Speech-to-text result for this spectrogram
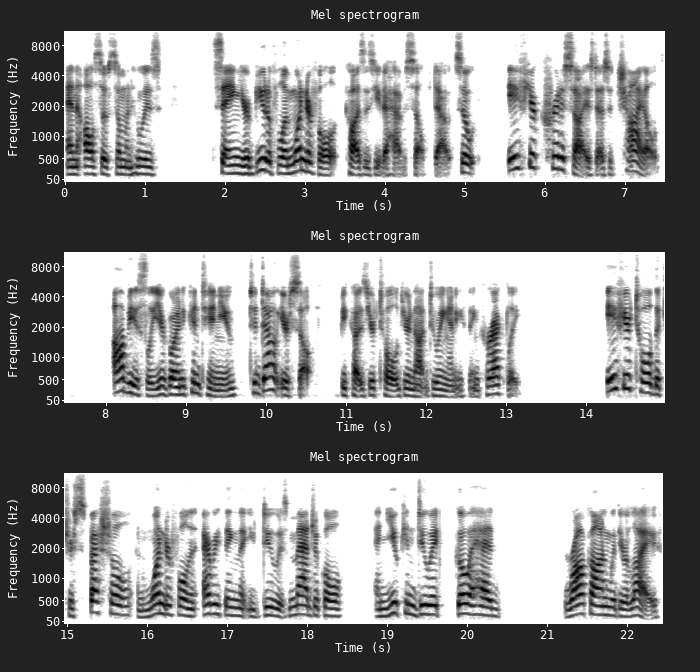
and also someone who is saying you're beautiful and wonderful causes you to have self doubt? So, if you're criticized as a child, obviously you're going to continue to doubt yourself because you're told you're not doing anything correctly. If you're told that you're special and wonderful and everything that you do is magical and you can do it, go ahead, rock on with your life,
